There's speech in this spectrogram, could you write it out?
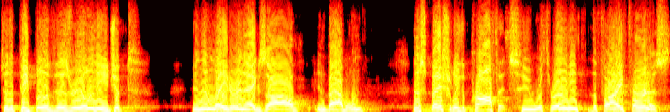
to the people of Israel in Egypt, and then later in exile in Babylon, and especially the prophets who were thrown into the fiery furnace,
